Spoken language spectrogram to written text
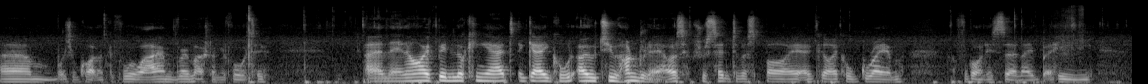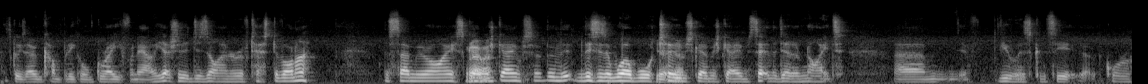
um, which I'm quite looking forward. Well, I am very much looking forward to. And then I've been looking at a game called 0200 Hours, which was sent to us by a guy called Graham. I've forgotten his surname, but he has got his own company called Grey for now. He's actually the designer of Test of Honor, the samurai skirmish Alright. game. So th- th- this is a World War Yeah, II yeah. skirmish game set in the dead of night. Um, if viewers can see it at the corner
